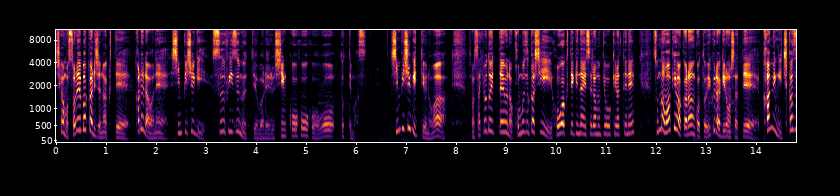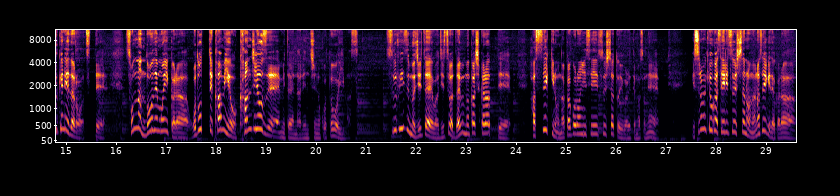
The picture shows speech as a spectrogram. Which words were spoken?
しかもそればかりじゃなくて彼らはね神秘主義スーフィズムって呼ばれる信仰方法をとってます。神秘主義っていうのはその先ほど言ったような小難しい法学的なイスラム教を嫌ってねそんなわけわからんことをいくら議論したって神に近づけねえだろうっつってそんなんどうでもいいから踊って神を感じようぜみたいな連中のことを言います。スーフィズム自体は実はだいぶ昔からあって8世紀の中頃に成立したと言われてますね。イスラム教が成立したのは7世紀だから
